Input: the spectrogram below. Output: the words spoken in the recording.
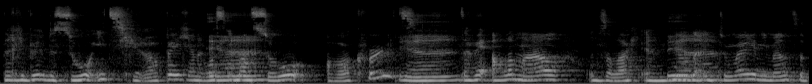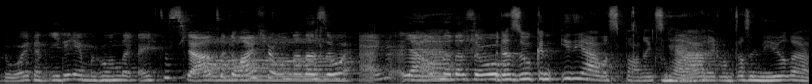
er gebeurde zoiets grappig. En er was Ja. iemand zo awkward. Ja. Dat wij allemaal onze lach inhielden. Ja. En toen waren die mensen door. En iedereen begon daar echt te schater Oh. lachen. Omdat dat zo eng... Ja, Ja. omdat dat zo... Maar dat is ook een ideale spanningsoplader, want dat is een hele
